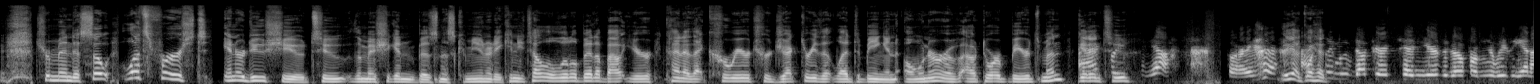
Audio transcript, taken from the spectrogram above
Tremendous. So let's first introduce you to the Michigan business community. Can you tell a little bit about your kind of that career trajectory that led to being an owner of Outdoor Beerdsman? Get actually, into yeah. Sorry. Yeah, go ahead. I actually moved up here ten years ago from Louisiana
